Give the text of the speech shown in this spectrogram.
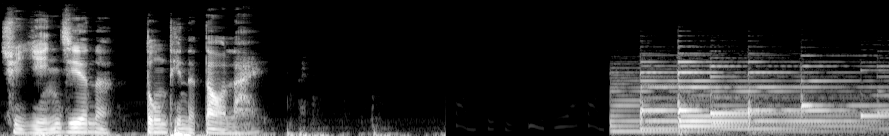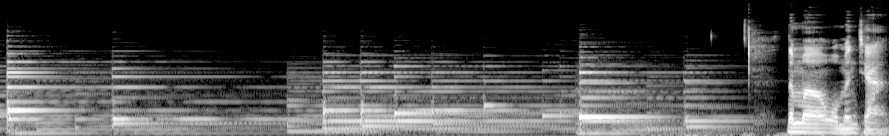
去迎接呢冬天的到来。那么我们讲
